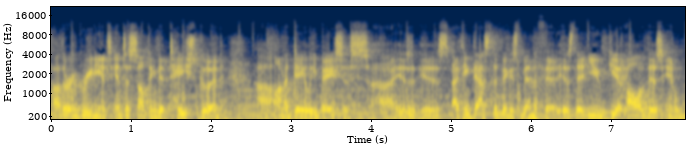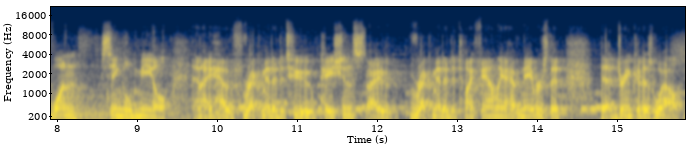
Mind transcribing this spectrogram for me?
other ingredients into something that tastes good uh, on a daily basis uh, is, is, I think that's the biggest benefit, is that you get all of this in one single meal. And I have recommended it to patients, I recommended it to my family, I have neighbors that, that drink it as well.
